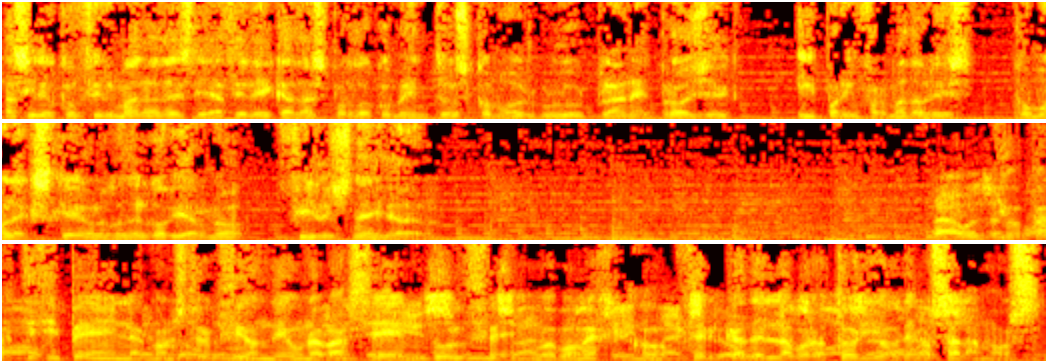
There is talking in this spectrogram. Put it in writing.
ha sido confirmada desde hace décadas por documentos como el Blue Planet Project y por informadores como el ex geólogo del gobierno Phil Schneider. Yo participé en la construcción de una base en Dulce, Nuevo México, cerca del laboratorio de Los Álamos.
